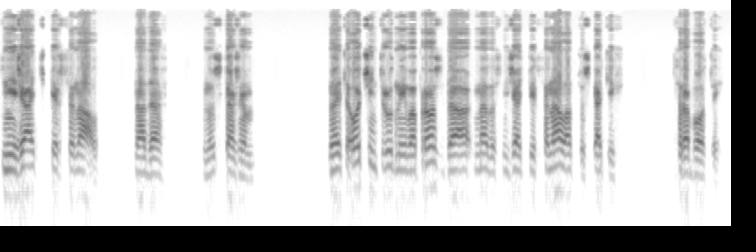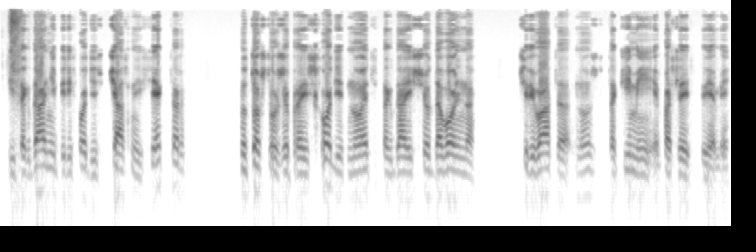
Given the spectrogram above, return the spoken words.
снижать персонал. Надо, ну скажем, но это очень трудный вопрос, да, надо снижать персонал, отпускать их с работы. И тогда они переходят в частный сектор, ну то, что уже происходит, но это тогда еще довольно чревато, ну, с такими последствиями.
